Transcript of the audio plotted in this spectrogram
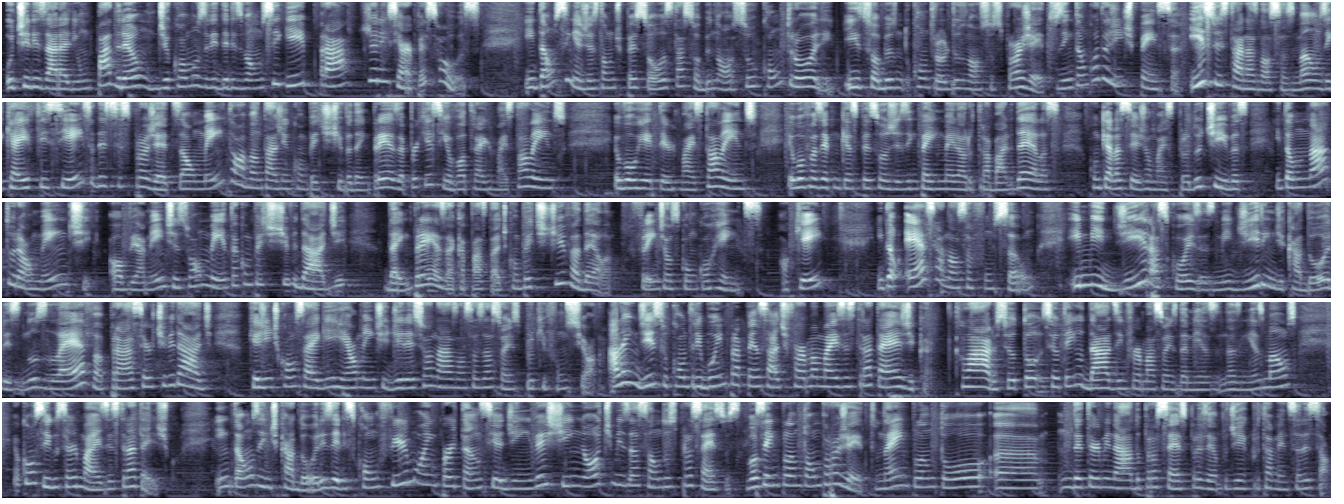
utilizar ali um padrão de como os líderes vão seguir para gerenciar pessoas. Então, sim, a gestão de pessoas está sob o nosso controle e sob o controle dos nossos projetos. Então, quando a gente pensa isso está nas nossas mãos e que a eficiência desses projetos aumenta a vantagem competitiva da empresa, porque sim, eu vou atrair mais talentos, eu vou reter mais talentos, eu vou fazer com que as pessoas desempenhem melhor o trabalho delas, com que elas sejam mais produtivas. Então, naturalmente, obviamente, isso aumenta a competitividade da empresa, a capacidade competitiva dela frente aos concorrentes, ok? Então, essa é a nossa função e medir as coisas, medir indicadores, nos leva para a assertividade, porque a gente consegue realmente direcionar as nossas ações para o que funciona. Além disso, contribuem para pensar de forma mais estratégica. Claro, se eu, tô, se eu tenho dados e informações minhas, nas minhas mãos, eu consigo ser mais estratégico. Então, os indicadores, eles confirmam a importância de investir em otimização dos processos. Você implantou um projeto, né? Implantou uh, um determinado processo, por exemplo, de recrutamento e seleção.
